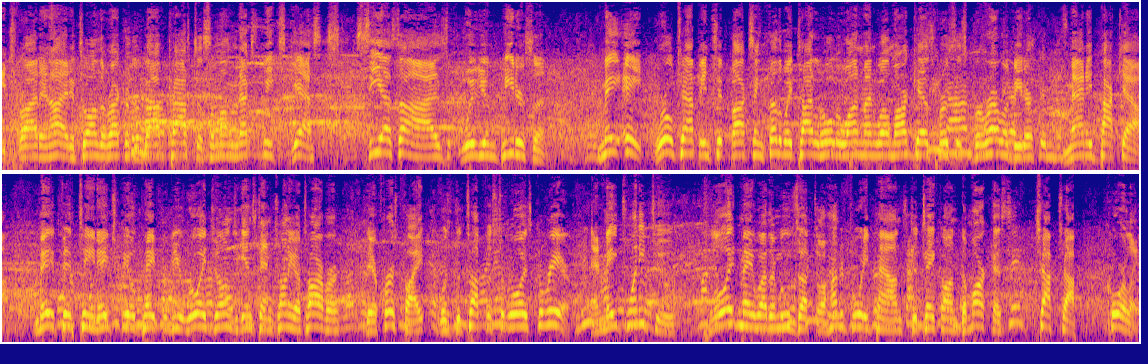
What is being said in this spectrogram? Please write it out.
Each Friday night, it's on the record with Bob Costas among next week's guests, CSI's William Petersen. May 8th, World Championship Boxing featherweight title holder Juan Manuel Marquez versus Barrera beater Manny Pacquiao. May 15, HBO pay-per-view Roy Jones against Antonio Tarver. Their first fight was the toughest of Roy's career. And May 22, Floyd Mayweather moves up to 140 pounds to take on DeMarcus Chop Chop Corley.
